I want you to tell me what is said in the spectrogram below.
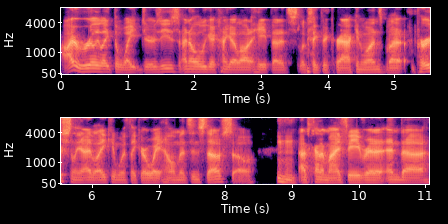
I really like the white jerseys. I know we get kind of get a lot of hate that it looks like the Kraken ones, but personally, I like him with like our white helmets and stuff. So Mm-hmm. That's kind of my favorite. And uh,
